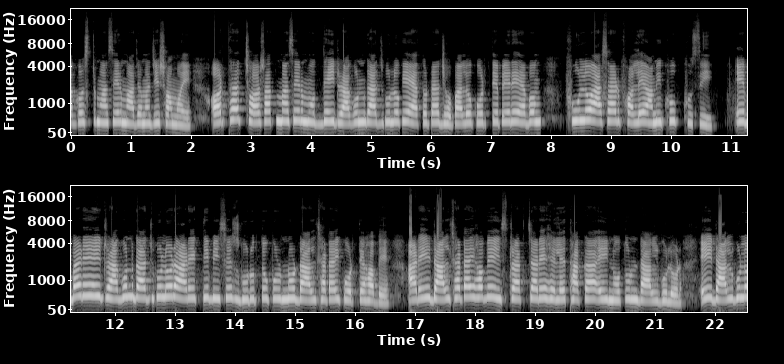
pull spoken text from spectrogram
আগস্ট মাসের মাঝামাঝি সময়ে। অর্থাৎ ছ সাত মাসের মধ্যেই ড্রাগন গাছগুলোকে এতটা ঝোপালো করতে পেরে এবং ফুলও আসার ফলে আমি খুব খুশি। এবারে এই ড্রাগন গাছগুলোর আর একটি বিশেষ গুরুত্বপূর্ণ ডাল ছাঁটাই করতে হবে। আর এই ডাল ছাঁটাই হবে স্ট্রাকচারে হেলে থাকা এই নতুন ডালগুলোর। এই ডালগুলো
